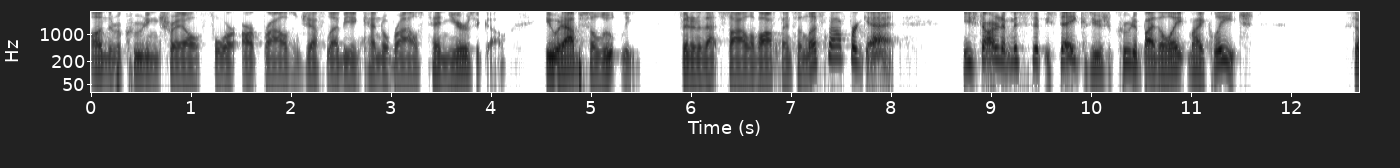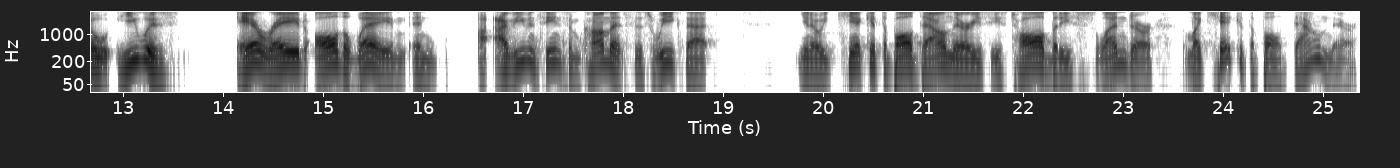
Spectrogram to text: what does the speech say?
on the recruiting trail for Art Briles and Jeff Lebby and Kendall Briles 10 years ago. He would absolutely fit into that style of offense. And let's not forget, he started at Mississippi State because he was recruited by the late Mike Leach. So he was air raid all the way. And and I've even seen some comments this week that you know, he can't get the ball down there. He's he's tall, but he's slender. I'm like, can't get the ball down there.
